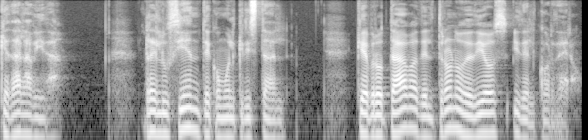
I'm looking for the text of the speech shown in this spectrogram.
que da la vida, reluciente como el cristal, que brotaba del trono de Dios y del Cordero.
